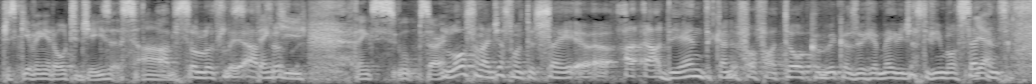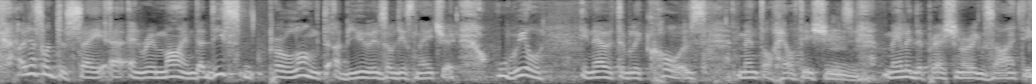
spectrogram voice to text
just giving it all to Jesus. Um, Absolutely, Thank absolutely. you. Thanks. Oops, sorry. Lawson, I just want to say uh, at at the end, kind of, of our talk, because we have maybe just a few more seconds, I just want to say uh, and remind that this prolonged abuse of this nature will inevitably cause mental health issues, mainly depression or anxiety.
